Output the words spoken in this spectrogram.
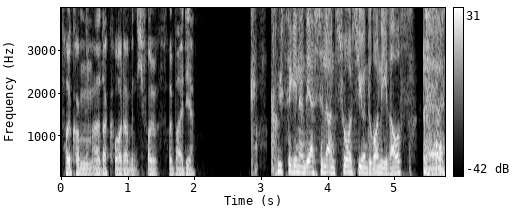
Vollkommen äh, d'accord, da bin ich voll voll bei dir. Grüße gehen an der Stelle an Georgie und Ronny raus. Äh,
